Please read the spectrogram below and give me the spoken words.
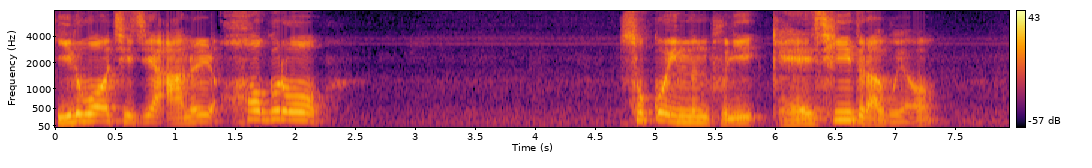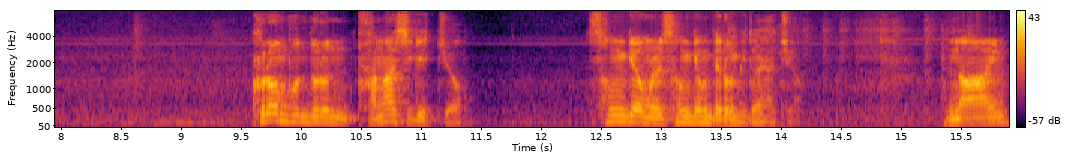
이루어지지 않을 허구로 속고 있는 분이 계시더라고요. 그런 분들은 당하시겠죠. 성경을 성경대로 믿어야죠. 9.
